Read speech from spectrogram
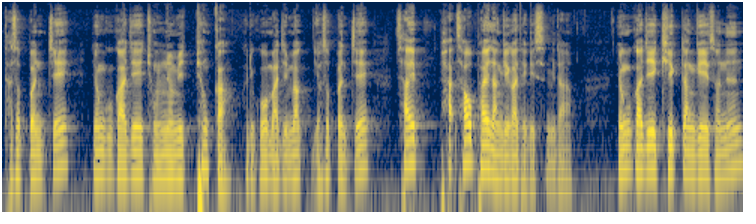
다섯 번째, 연구 과제 종료 및 평가. 그리고 마지막 여섯 번째, 사업화, 사업화의 단계가 되겠습니다. 연구 과제 기획 단계에서는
